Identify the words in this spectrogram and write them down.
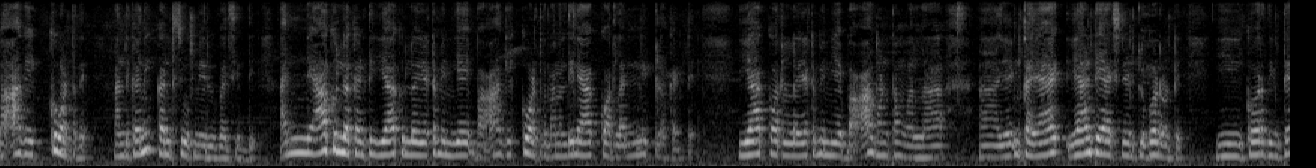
బాగా ఎక్కువ ఉంటుంది. అందుకని కంటి చూపు మెరుగుపరిచిద్ది అన్ని ఆకుల్లో కంటే ఈ ఆకుల్లో విటమిన్ ఏ బాగా ఎక్కువ ఉంటుంది. మనం తినే ఆకుకూరలు అన్నిట్లో కంటే. ఈ ఆకుకూరల్లో విటమిన్ ఏ బాగా ఉండటం వల్ల ఇంకా యా- యాంటీ యాక్సిడెంట్లు కూడా ఉంటాయి. ఈ కూర తింటే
